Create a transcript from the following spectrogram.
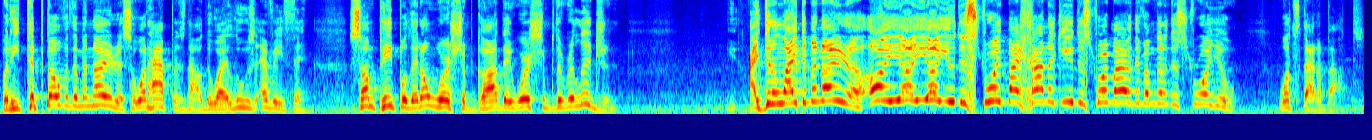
but he tipped over the menorah. So what happens now? Do I lose everything? Some people they don't worship God; they worship the religion. I didn't light the menorah. Oh yeah, yeah! You destroyed my Hanukkah. You destroyed my. If I'm going to destroy you, what's that about?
